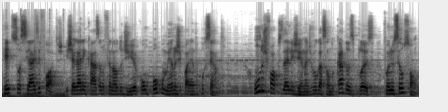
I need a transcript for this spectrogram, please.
redes sociais e fotos, e chegar em casa no final do dia com um pouco menos de 40%. Um dos focos da LG na divulgação do K12 Plus foi no seu som.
